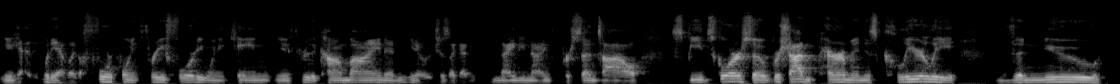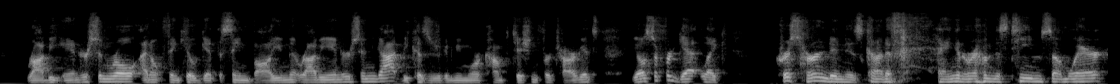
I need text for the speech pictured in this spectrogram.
you know, what do you have like a 4.340 when he came you know through the combine and you know which is like a 99th percentile speed score so Breshad Perriman is clearly the new Robbie Anderson role. I don't think he'll get the same volume that Robbie Anderson got because there's going to be more competition for targets. You also forget like Chris Herndon is kind of hanging around this team somewhere.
